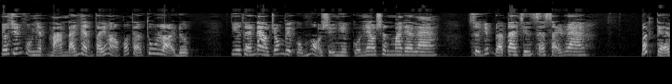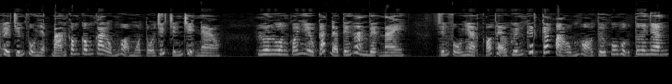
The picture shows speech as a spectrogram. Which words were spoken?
Nếu chính phủ Nhật Bản đã nhận thấy họ có thể thu lợi được như thế nào trong việc ủng hộ sự nghiệp của Nelson Mandela, sự giúp đỡ tài chính sẽ xảy ra. Bất kể việc chính phủ Nhật Bản không công khai ủng hộ một tổ chức chính trị nào, luôn luôn có nhiều cách để tiến hành việc này. Chính phủ Nhật có thể khuyến khích các khoản ủng hộ từ khu vực tư nhân.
